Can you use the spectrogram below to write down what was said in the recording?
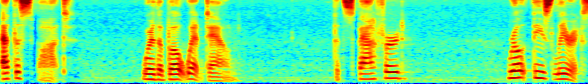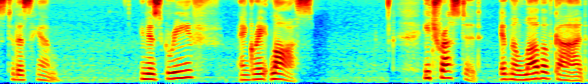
at the spot where the boat went down that Spafford wrote these lyrics to this hymn. In his grief and great loss, he trusted in the love of God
